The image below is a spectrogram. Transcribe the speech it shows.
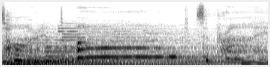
torrent of surprise.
